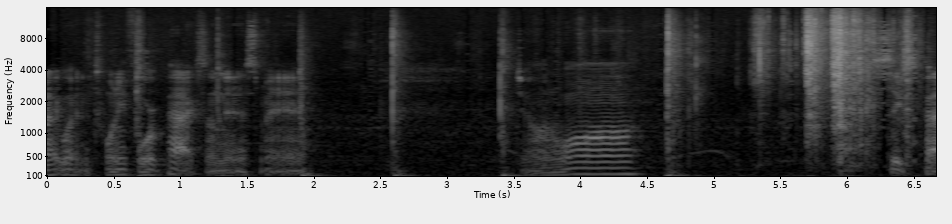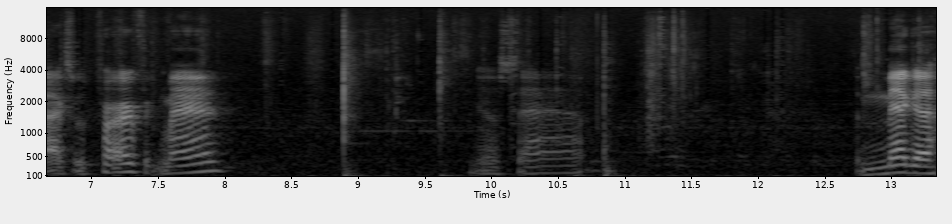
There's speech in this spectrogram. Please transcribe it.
They went in 24 packs on this, man. John Wall. Six packs was perfect, man. No sap. The mega,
